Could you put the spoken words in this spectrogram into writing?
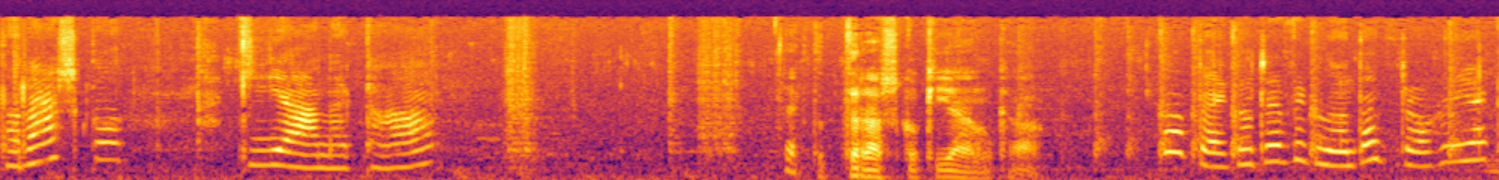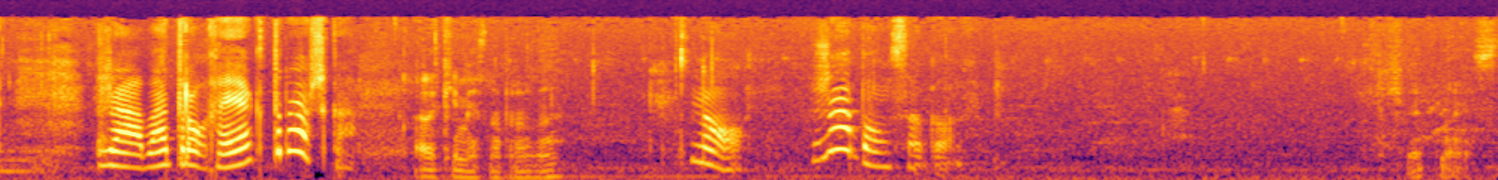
traszko kijanka Jak to traszko kijanka? do tego, że wygląda trochę jak żaba, trochę jak traszka. Ale kim jest naprawdę? No, żabą sogon. Świetna jest.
